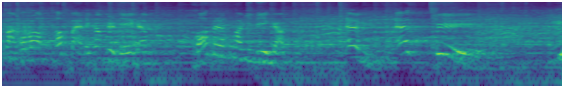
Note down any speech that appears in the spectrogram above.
จะผ่านเข้ารอบท็อป 8 ในค่ำคืนนี้ครับ ขอแสดงความยินดีกับ MST 1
